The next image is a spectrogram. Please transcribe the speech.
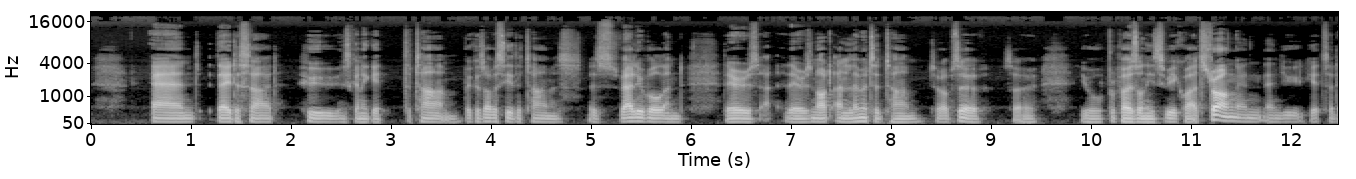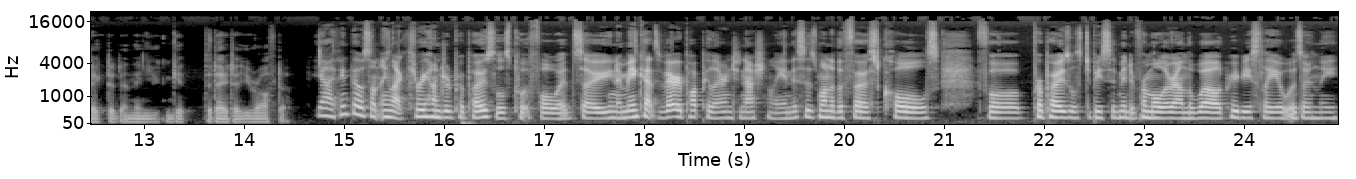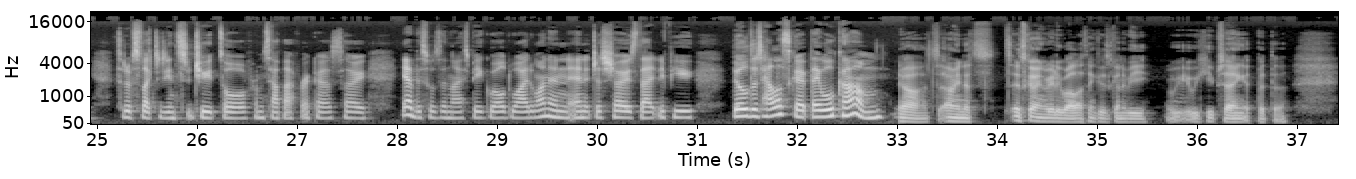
and they decide who is going to get the time because obviously the time is, is valuable and there is, there is not unlimited time to observe. So your proposal needs to be quite strong and, and you get selected and then you can get the data you're after. Yeah, I think there was something like 300 proposals put forward. So, you know, MeerKAT's very popular internationally, and this is one of the first calls for proposals to be submitted from all around the world. Previously, it was only sort of selected institutes or from South Africa. So, yeah, this was a nice big worldwide one, and, and it just shows that if you build a telescope, they will come. Yeah, it's, I mean, it's it's going really well. I think it's going to be. We, we keep saying it, but the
